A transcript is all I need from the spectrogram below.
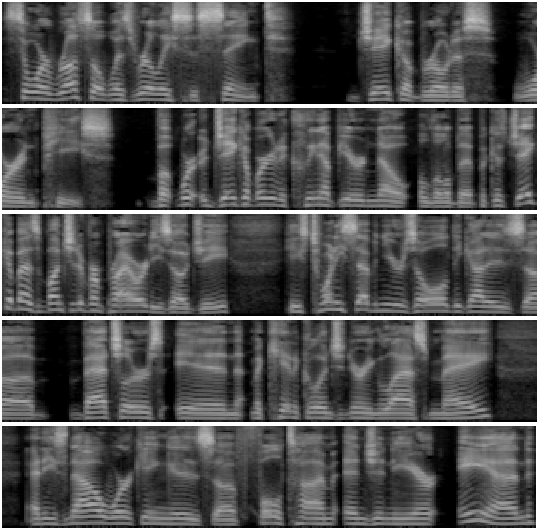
So, where Russell was really succinct, Jacob wrote us War and Peace. But we're Jacob, we're going to clean up your note a little bit because Jacob has a bunch of different priorities. OG, he's 27 years old. He got his uh, bachelor's in mechanical engineering last May, and he's now working as a full time engineer. And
